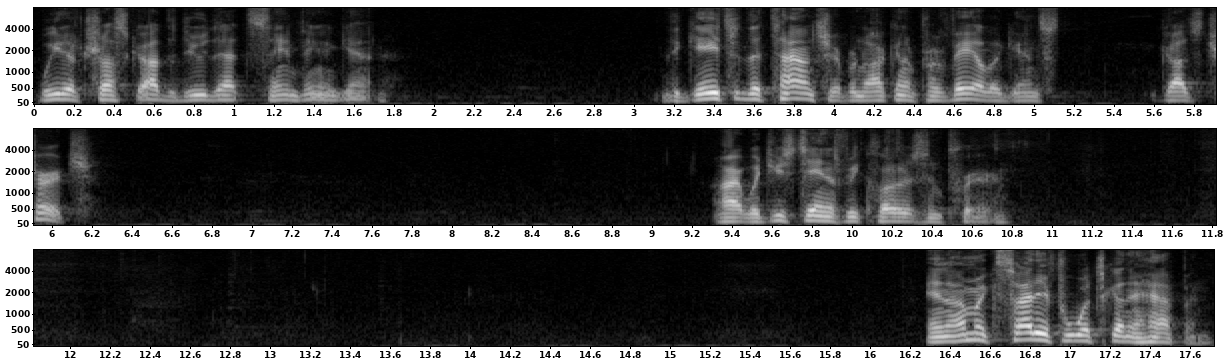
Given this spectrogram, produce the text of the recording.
We have to trust God to do that same thing again. The gates of the township are not going to prevail against God's church. All right, would you stand as we close in prayer? And I'm excited for what's going to happen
